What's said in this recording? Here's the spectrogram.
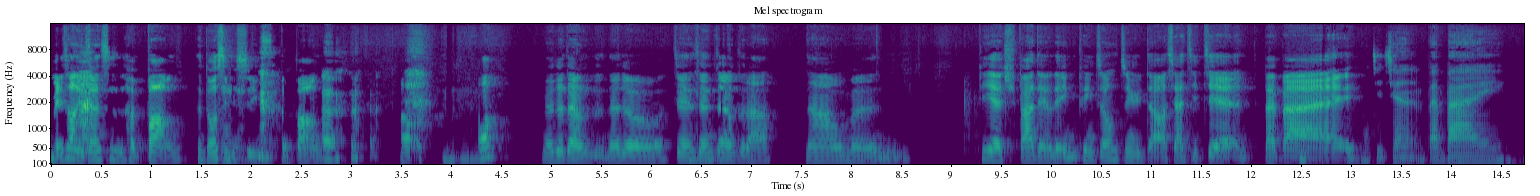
美少女战士很棒，很多星星，很棒。好，好，那就这样子，那就今天先这样子啦。那我们 PH 八点零瓶中金鱼岛，下期见，拜拜。下期见，拜拜。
